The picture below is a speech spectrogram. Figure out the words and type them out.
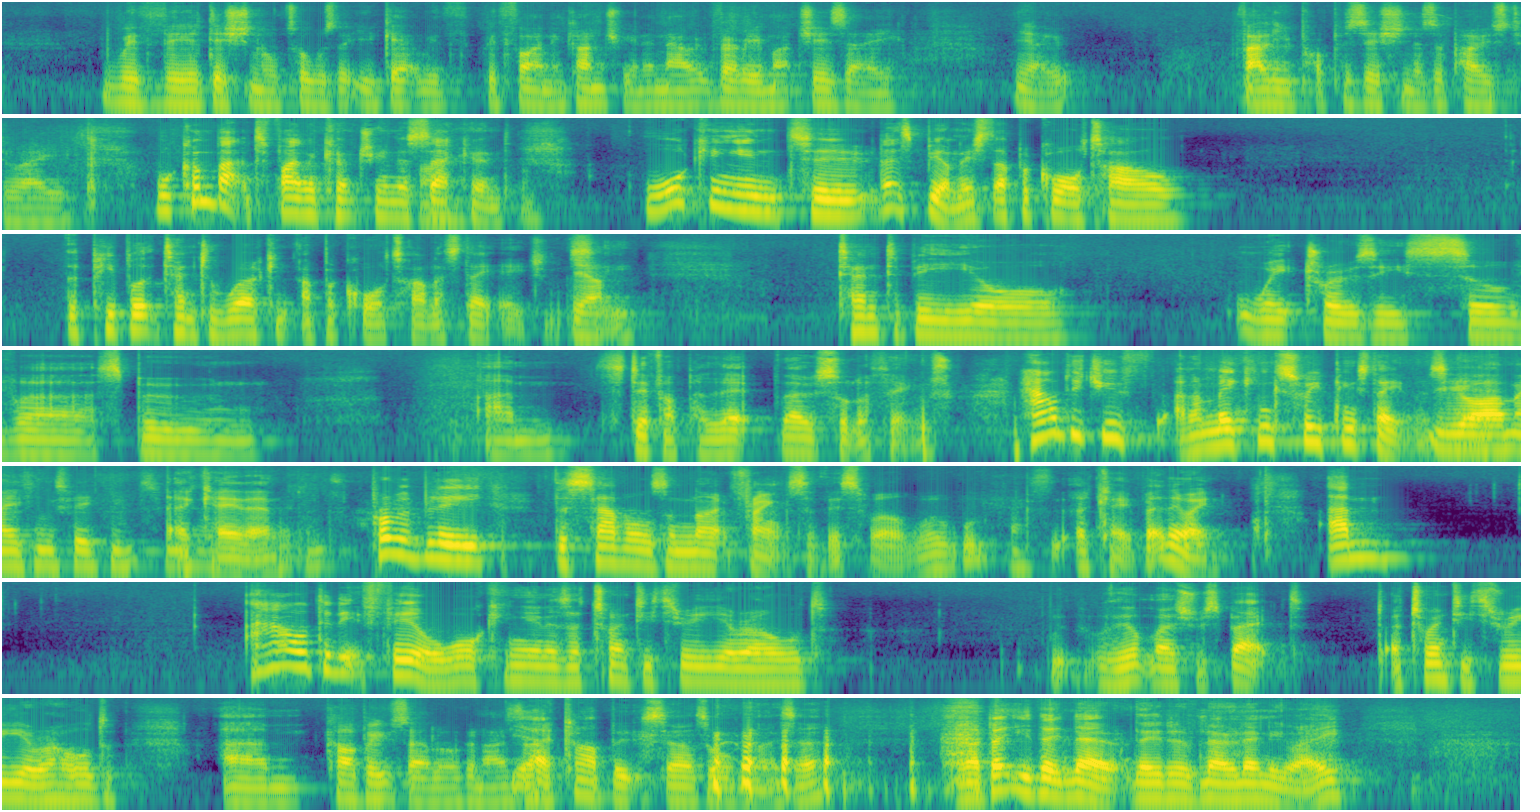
with the additional tools that you get with, with Fine and Country. And now it very much is a, you know, value proposition as opposed to a, We'll come back to Fine and Country in a second. Walking into, let's be honest, upper quartile, the people that tend to work in upper quartile estate agency Yeah. Tend to be your Waitrosy, silver spoon, um, stiff upper lip, those sort of things. How did you, f- and I'm making sweeping statements you here. are making speaking. Okay, then. Probably the Savills and Knight Franks of this world. We'll, we'll- okay, but anyway, um, how did it feel walking in as a 23 year old, with, with the utmost respect, a 23 year old um, Car boot sale organiser. yeah, car boot sales organizer, and I bet you they know they'd have known anyway,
